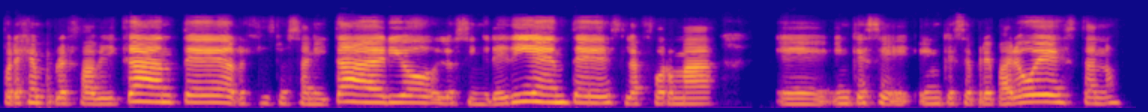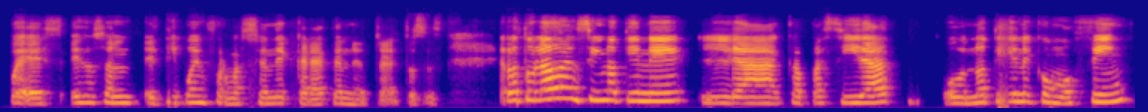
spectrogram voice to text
por ejemplo, el fabricante, el registro sanitario, los ingredientes, la forma eh, en, que se, en que se preparó esta, ¿no? Pues esos son el tipo de información de carácter neutral. Entonces, el rotulado en sí no tiene la capacidad o no tiene como fin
